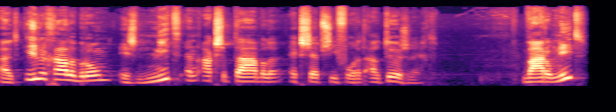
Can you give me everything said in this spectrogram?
uit illegale bron is niet een acceptabele exceptie voor het auteursrecht. Waarom niet?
